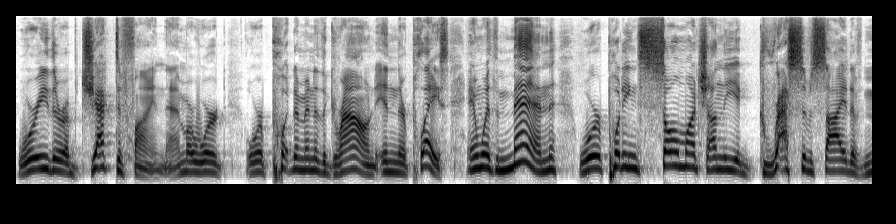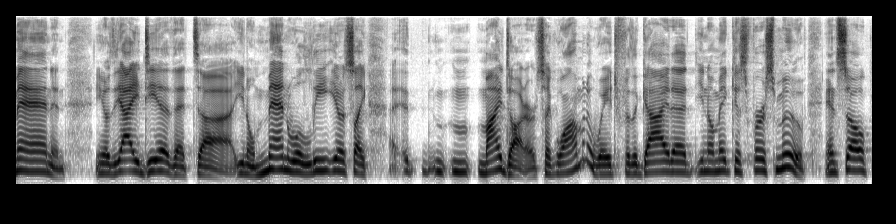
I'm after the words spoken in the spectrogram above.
we're either objectifying them or we're we're putting them into the ground in their place. And with men we're putting so much on the aggressive side of men and you know the idea that uh, you know men will lead you know it's like uh, my daughter it's like well i'm to wait for the guy to you know make his first move. And so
